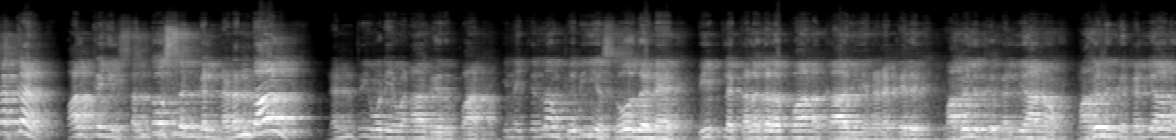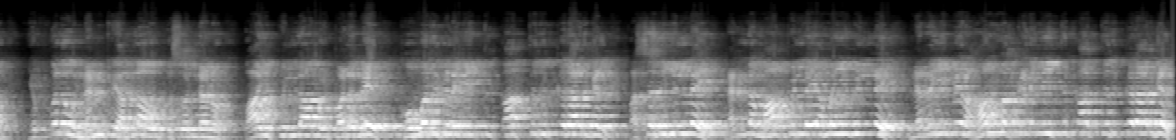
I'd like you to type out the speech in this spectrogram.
ஷக்கர் வாழ்க்கையில் சந்தோஷங்கள் நடந்தால் நன்றி உடையவனாக இருப்பான். இன்னைக்கெல்லாம் பெரிய சோதனை. வீட்டில் கலகலப்பான காரியம் நடக்குது. மகளுக்கு கல்யாணம் மகளுக்கு கல்யாணம். எவ்வளவு நன்றி அல்லாவுக்கு சொல்லணும். வாய்ப்பில்லாமல் பல பேர் குமர்களை வைத்து காத்திருக்கிறார்கள். வசதி இல்லை நல்ல மாப்பிள்ளை அமையவில்லை. நிறைய பேர் ஆண் மக்களை வைத்து காத்திருக்கிறார்கள்.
